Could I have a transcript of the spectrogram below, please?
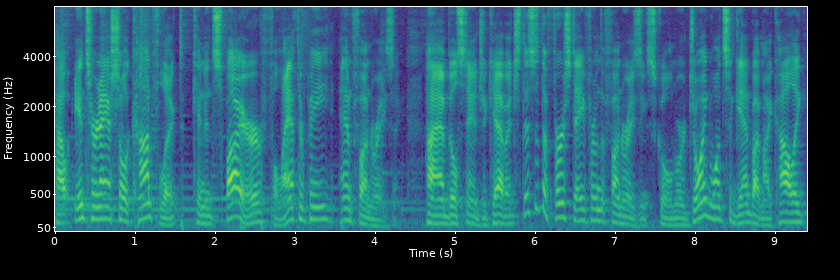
how international conflict can inspire philanthropy and fundraising. Hi, I'm Bill Stanczykiewicz. This is the first day from the fundraising school, and we're joined once again by my colleague,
